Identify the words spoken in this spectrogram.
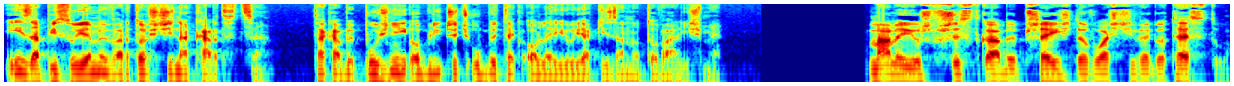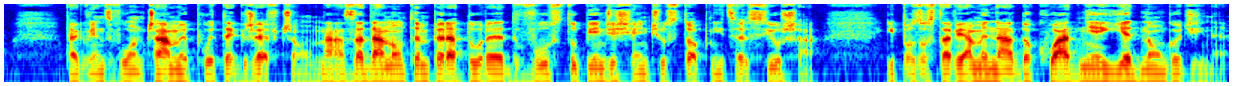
i zapisujemy wartości na kartce, tak aby później obliczyć ubytek oleju, jaki zanotowaliśmy. Mamy już wszystko, aby przejść do właściwego testu. Tak więc włączamy płytę grzewczą na zadaną temperaturę 250 stopni Celsjusza i pozostawiamy na dokładnie jedną godzinę.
